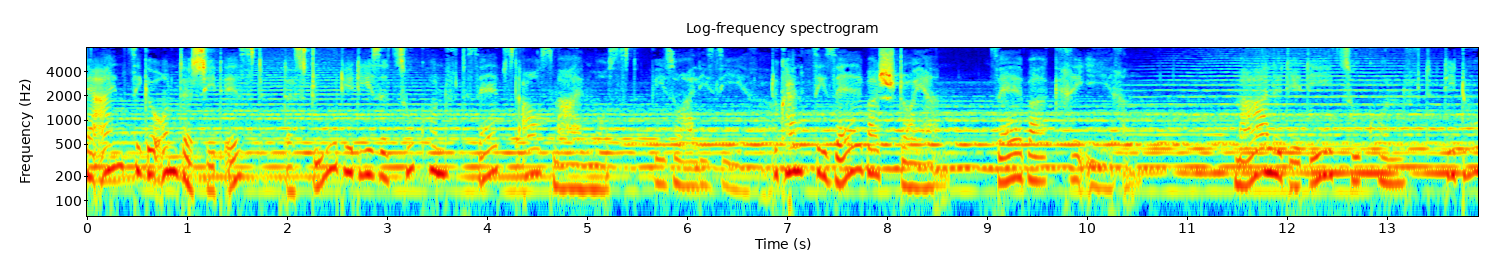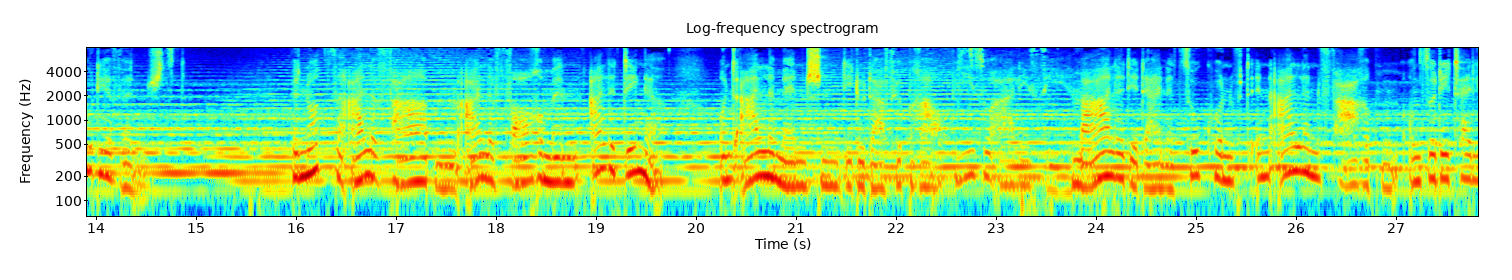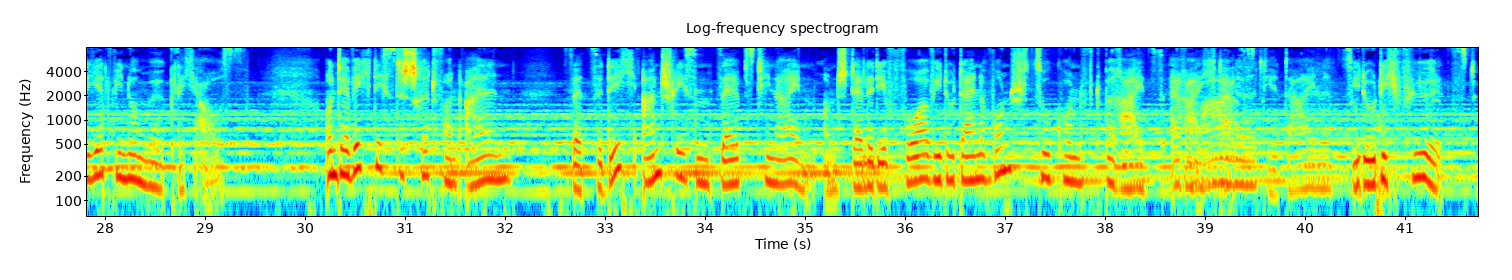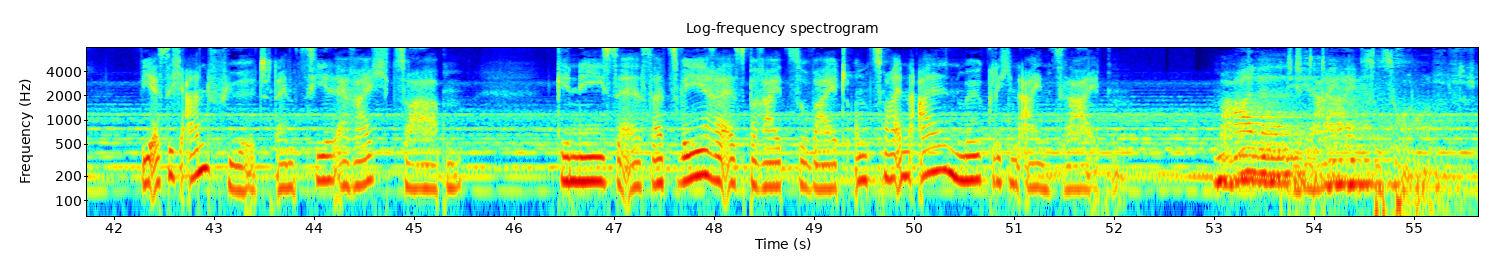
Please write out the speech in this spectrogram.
Der einzige Unterschied ist, dass du dir diese Zukunft selbst ausmalen musst. Visualisiere. Du kannst sie selber steuern selber kreieren. Male dir die Zukunft, die du dir wünschst. Benutze alle Farben, alle Formen, alle Dinge und alle Menschen, die du dafür brauchst. Visualisiere. Male dir deine Zukunft in allen Farben und so detailliert wie nur möglich aus. Und der wichtigste Schritt von allen, setze dich anschließend selbst hinein und stelle dir vor, wie du deine Wunschzukunft bereits erreicht hast. Wie du dich fühlst, wie es sich anfühlt, dein Ziel erreicht zu haben Genieße es, als wäre es bereits soweit und zwar in allen möglichen Einzelheiten. Male dir deine Zukunft.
